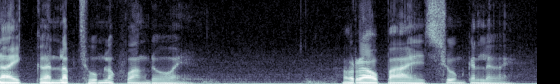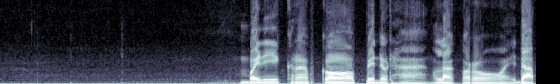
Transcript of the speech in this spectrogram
ในการรับชมรับฟังโดย เราไปชมกันเลย ใบนี้ครับก็เป็นแนวทางหลักร้อย ดับ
